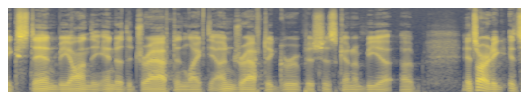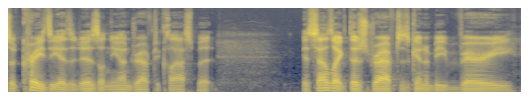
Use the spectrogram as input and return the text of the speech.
extend beyond the end of the draft, and like the undrafted group is just going to be a, a it's already it's a crazy as it is on the undrafted class, but it sounds like this draft is going to be very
